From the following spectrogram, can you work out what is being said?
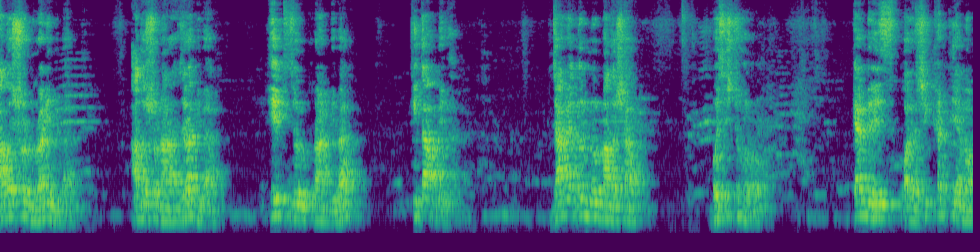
আদর্শ নুরানি বিভাগ, আদর্শ নারাজরা বিভাগ, হিফজুল কোরআন বিভাগ, কিতাব বিভাগ। জামিয়াতুল নূর মাদ্রাসার বৈশিষ্ট্য হল ক্যামব্রিজ কলেজ শিক্ষার্থী এবং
